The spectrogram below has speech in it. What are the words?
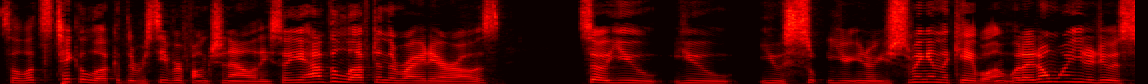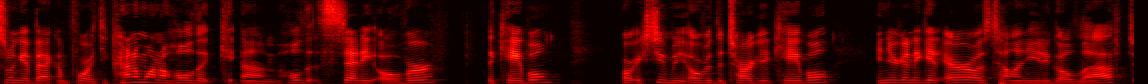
So let's take a look at the receiver functionality. So you have the left and the right arrows. So you you you you, you know you're swinging the cable, and what I don't want you to do is swing it back and forth. You kind of want to hold it um, hold it steady over the cable, or excuse me, over the target cable, and you're going to get arrows telling you to go left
